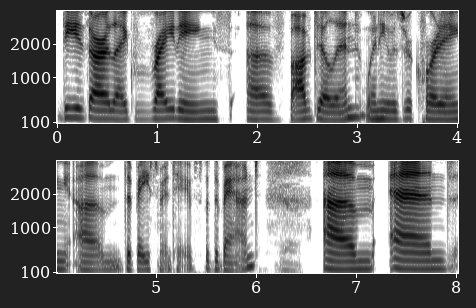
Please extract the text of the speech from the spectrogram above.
these are like writings of Bob Dylan when he was recording um, the basement tapes with the band. Yeah. Um, and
